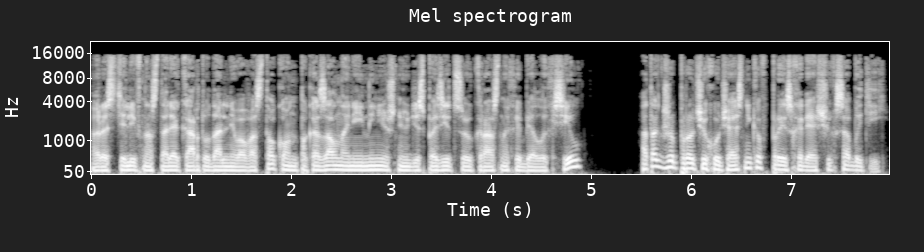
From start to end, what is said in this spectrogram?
Расстелив на столе карту Дальнего Востока, он показал на ней нынешнюю диспозицию красных и белых сил, а также прочих участников происходящих событий.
